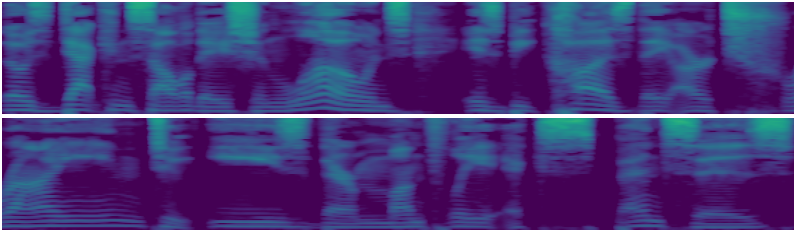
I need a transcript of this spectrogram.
those debt consolidation loans is because they are trying to ease their monthly expenses.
